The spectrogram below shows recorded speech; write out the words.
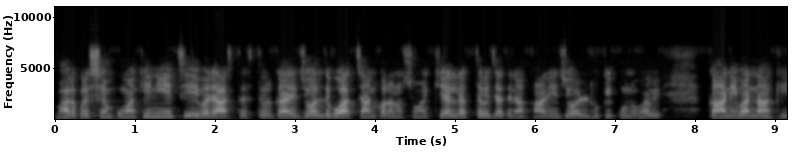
ভালো করে শ্যাম্পু মাখিয়ে নিয়েছি, এবারে আস্তে আস্তে ওর গায়ে জল দেবো আর চান করানোর সময় খেয়াল রাখতে হবে যাতে না কানে জল ঢোকে কোনোভাবে, কানে বা নাকে।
